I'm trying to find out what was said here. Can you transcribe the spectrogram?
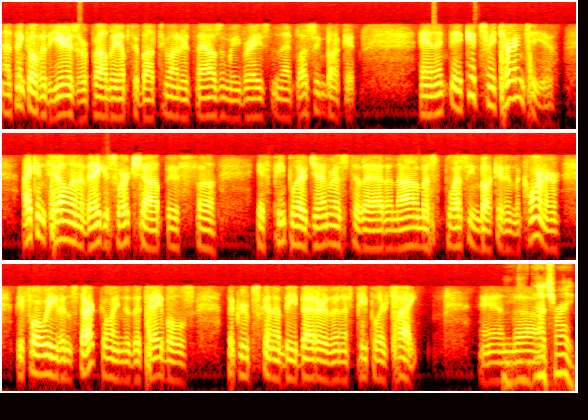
I think over the years we're probably up to about 200,000 we've raised in that blessing bucket, and it, it gets returned to you. I can tell in a Vegas workshop if uh, if people are generous to that anonymous blessing bucket in the corner before we even start going to the tables, the group's going to be better than if people are tight. And uh, that's right.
